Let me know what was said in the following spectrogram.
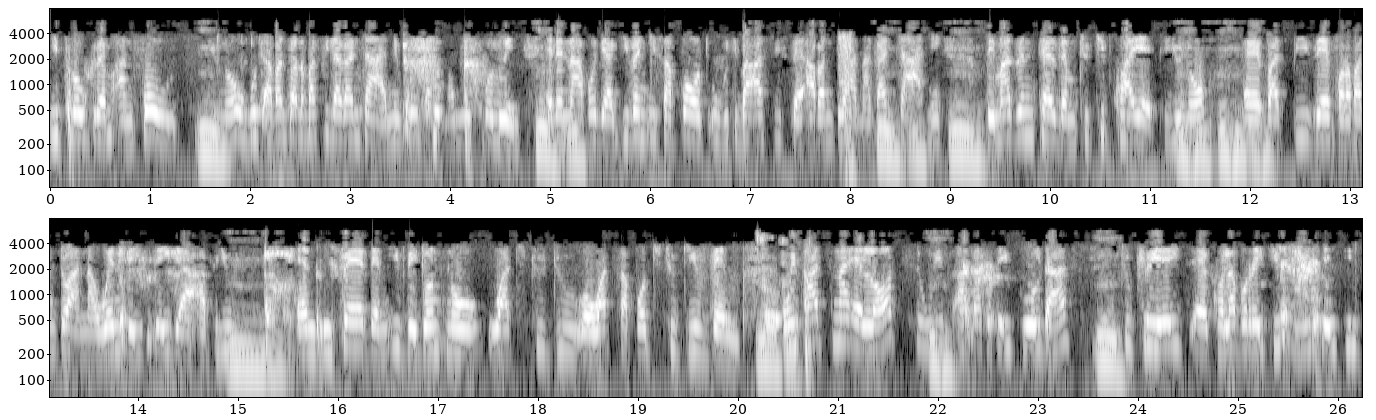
i-program unfolds Mm. you know ukuthi abantwana bafila kanjani kwenzakala esikolweni Mm, and then mm. nabo they are given i-support ukuthi ba-assiste abantwana kanjani mm. they mustn't tell them to keep quiet you know uh, but be there for abantwana when they say they are abused Mm. and refer them if they don't know what to do or what support to give them Okay. we partner a lot with other stakeholders Mm. to create uh, collaborative initiatives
